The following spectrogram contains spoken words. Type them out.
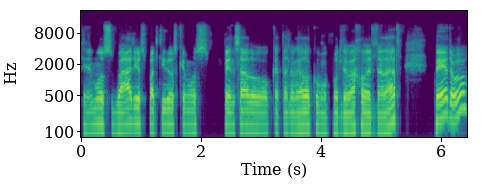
tenemos varios partidos que hemos pensado catalogado como por debajo del radar, pero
